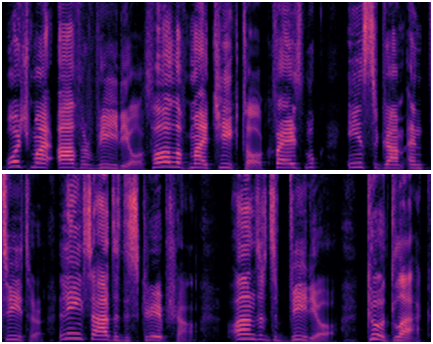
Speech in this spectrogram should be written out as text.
Watch my other videos. all of my TikTok, Facebook, Instagram and Twitter. Links are the description under the video. Good luck!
